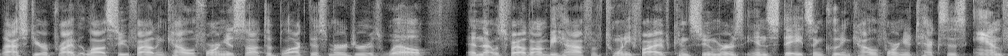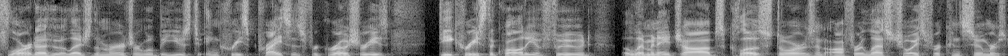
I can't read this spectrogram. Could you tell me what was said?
Last year, a private lawsuit filed in California sought to block this merger as well. And that was filed on behalf of 25 consumers in states, including California, Texas, and Florida, who allege the merger will be used to increase prices for groceries, decrease the quality of food, eliminate jobs, close stores, and offer less choice for consumers.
